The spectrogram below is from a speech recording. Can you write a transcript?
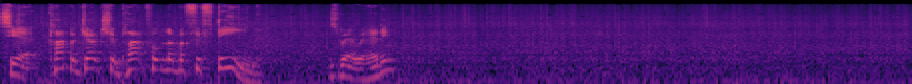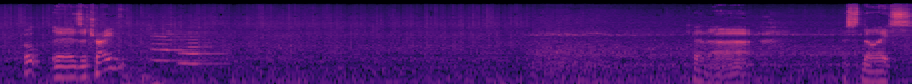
So yeah, Clapham Junction, platform number 15 is where we're heading. Oh, there's a train. Look at that. That's nice.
